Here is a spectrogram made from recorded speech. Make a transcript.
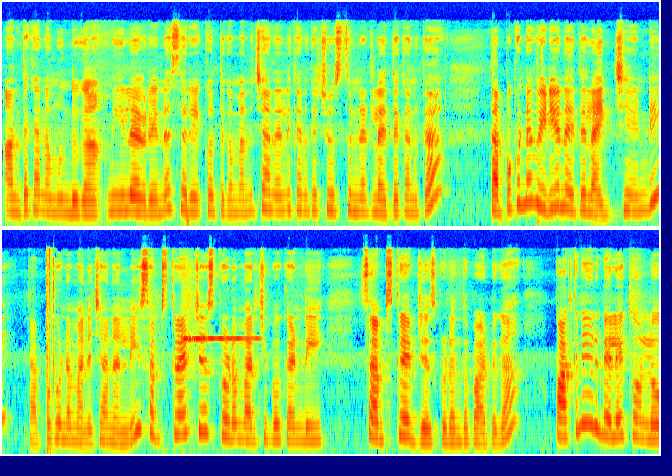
అంతకన్నా ముందుగా మీలో ఎవరైనా సరే కొత్తగా మన ఛానల్ని కనుక చూస్తున్నట్లయితే కనుక తప్పకుండా వీడియోని అయితే లైక్ చేయండి. తప్పకుండా మన ఛానల్ని సబ్స్క్రైబ్ చేసుకోవడం మర్చిపోకండి. సబ్స్క్రైబ్ చేసుకోవడంతో పాటుగా పక్కనే బెలైకాన్లో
